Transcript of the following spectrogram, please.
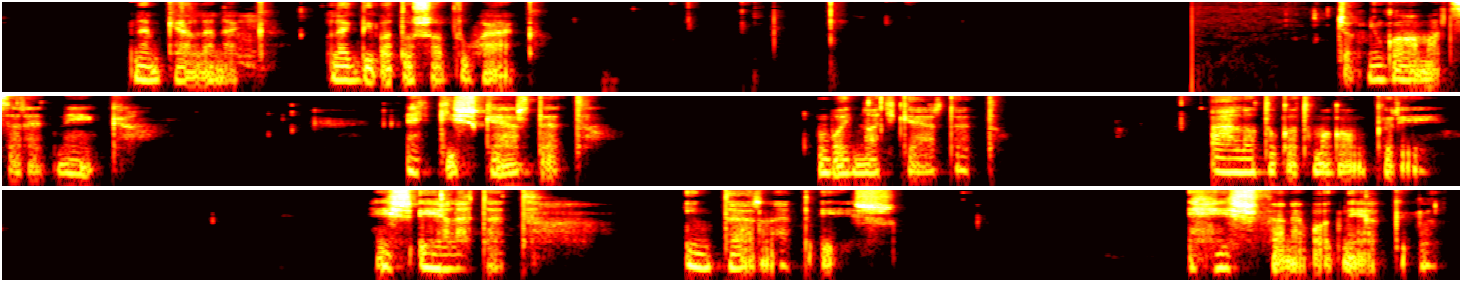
nem kellenek legdivatosabb ruhák. Csak nyugalmat szeretnék. Egy kis kertet, vagy nagy kertet, állatokat magam köré, és életet, internet és. És fenevad nélkül.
